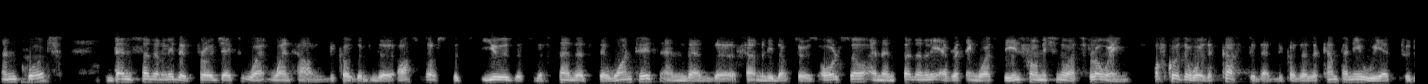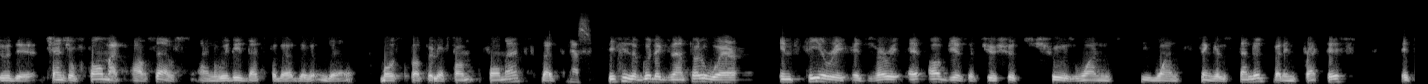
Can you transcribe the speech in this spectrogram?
unquote. Mm-hmm. Then suddenly the project went, went on because the, the hospitals could use the, the, standards they wanted and then the family doctors also. And then suddenly everything was, the information was flowing. Of course, there was a cost to that because as a company, we had to do the change of format ourselves. And we did that for the, the, the most popular form, formats. But yes. this is a good example where, in theory, it's very obvious that you should choose one one single standard, but in practice, it's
